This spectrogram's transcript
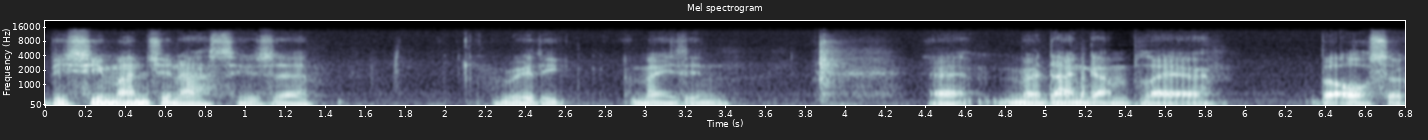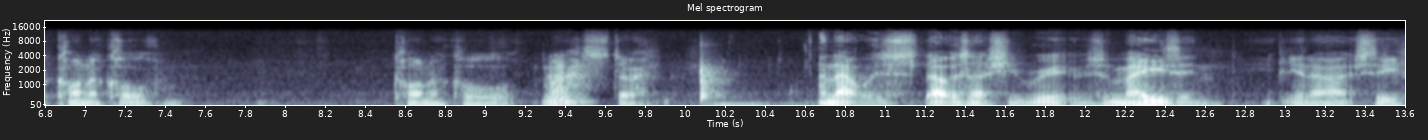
BC Manjunath, who's a really amazing uh, player, but also konnakol konnakol master, and that was that was actually really, it was amazing. You know, actually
